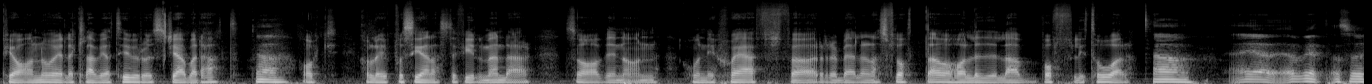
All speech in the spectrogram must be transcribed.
piano eller klaviatur hos Jabba the Hutt. Ja, Och kollar vi på senaste filmen där så har vi någon hon är chef för rebellernas flotta och har lila våffligt hår. ja jag, jag vet. Alltså,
